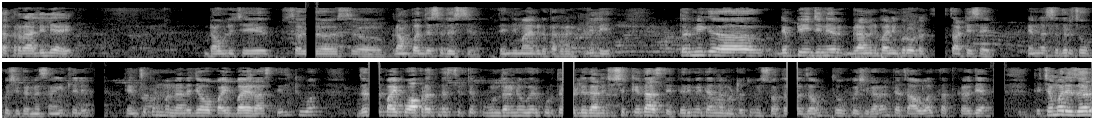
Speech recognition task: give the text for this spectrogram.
तक्रार आलेली आहे. डावलीचे ग्रामपंचायत सदस्य त्यांनी माझ्याकडे तक्रार केलेली आहे. तर मी डेप्टी इंजिनियर ग्रामीण पाणी पुरवठा चाटे साहेब यांना सदर चौकशी करण्यास सांगितलेले. त्यांचं पण म्हणणं आहे जेव्हा पाईप बाहेर असतील किंवा जर पाईप वापरत नसतील तर गुंडाने वगैरे कुरतडले जाण्याची शक्यता असते तरी मी त्यांना म्हटलं तुम्ही स्वतः जाऊन चौकशी करा त्याचा अहवाल तात्काळ द्या. त्याच्यामध्ये जर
